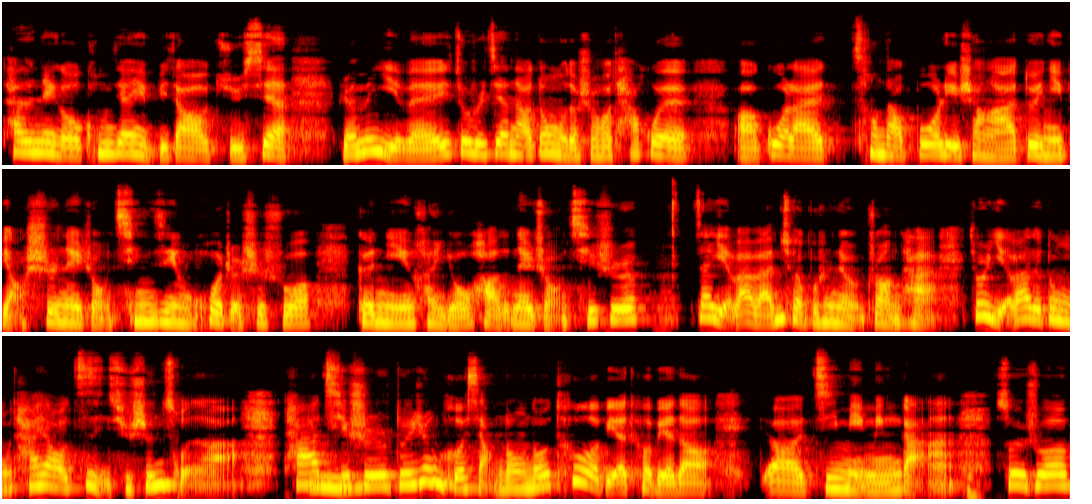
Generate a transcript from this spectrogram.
它的那个空间也比较局限。人们以为就是见到动物的时候，它会呃过来蹭到玻璃上啊，对你表示那种亲近，或者是说跟你很友好的那种。其实，在野外完全不是那种状态。就是野外的动物，它要自己去生存啊，它其实对任何响动都特别特别的呃机敏敏感。所以说，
